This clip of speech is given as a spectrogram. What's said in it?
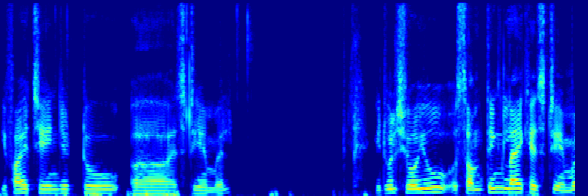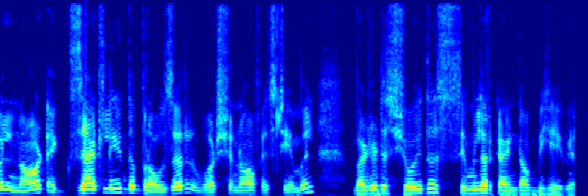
If I change it to uh, HTML it will show you something like HTML not exactly the browser version of HTML but it is show you the similar kind of behavior.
